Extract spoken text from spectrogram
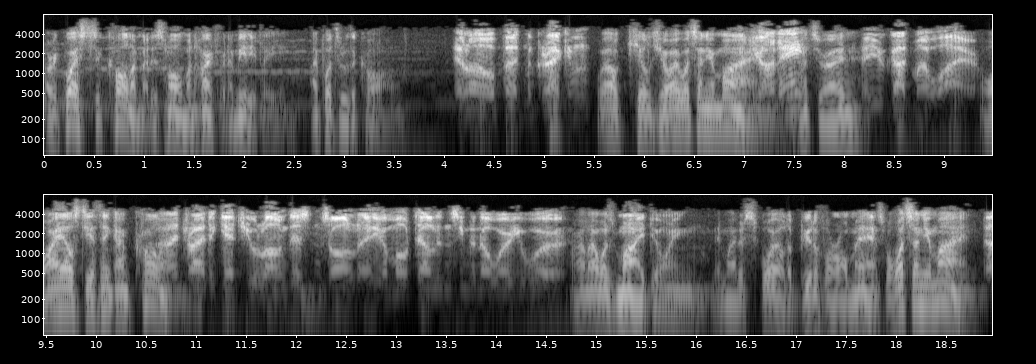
A request to call him at his home in Hartford immediately. I put through the call. Hello, Pat McCracken. Well, Killjoy, what's on your mind? Johnny? That's right. Hey, you got my wire. Why else do you think I'm calling? I tried to get you long distance all day. Your motel didn't seem to know where you were. Well, that was my doing. They might have spoiled a beautiful romance. Well, what's on your mind? Uh,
